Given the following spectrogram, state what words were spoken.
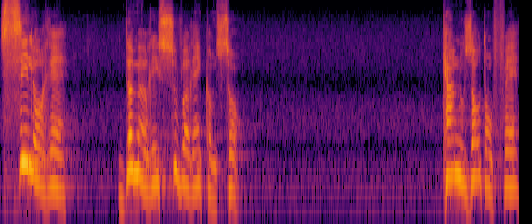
S'il aurait demeuré souverain comme ça, quand nous autres on fait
